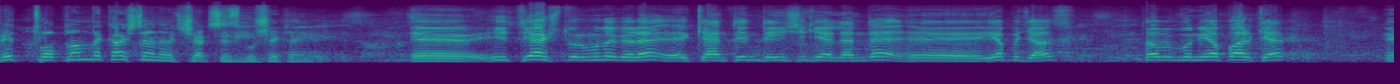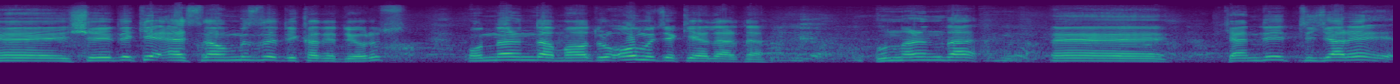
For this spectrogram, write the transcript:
Ve toplamda kaç tane açacaksınız bu şekilde? Ee, ihtiyaç durumuna göre e, kentin değişik yerlerinde e, yapacağız. Tabii bunu yaparken e, şehirdeki esnafımızla dikkat ediyoruz. Onların da mağdur olmayacak yerlerde. Bunların da e, kendi ticari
